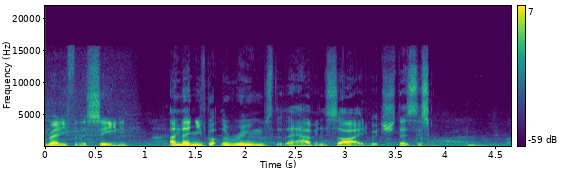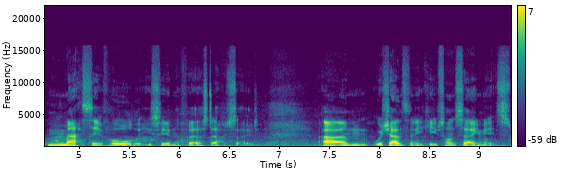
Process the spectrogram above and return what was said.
ready for the scene. And then you've got the rooms that they have inside, which there's this massive hall that you see in the first episode, um, which Anthony keeps on saying it's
